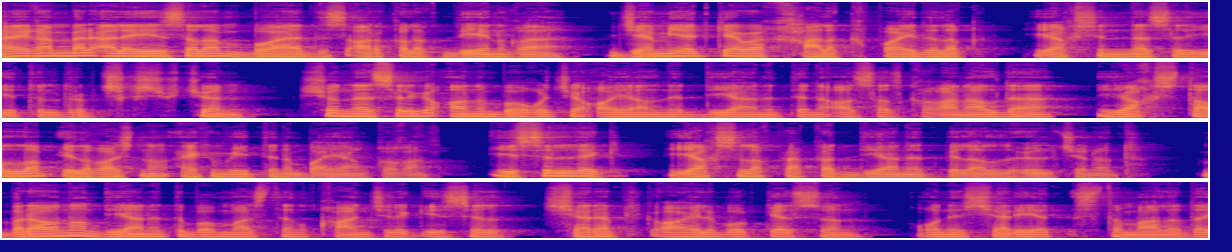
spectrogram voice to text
Payg'ambar alayhissalom bu hadis orqali dinga, jamiyatga va xalqqa foydaliq yaxshi nasl yetildirib chiqish uchun shu naslga ona bo'g'uvchi ayolni diyonatini asos qilgan holda yaxshi tanlab ilg'ashning ahamiyatini bayon qilgan. Esillik, yaxshilik faqat diyonat bilan o'lchanadi. birovning diyonati bo'lmasdan qanchalik esil sharafli oila bo'lib ketsin uni shariat iste'molida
